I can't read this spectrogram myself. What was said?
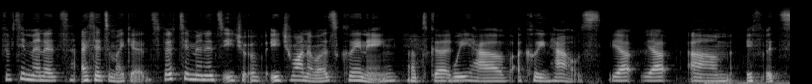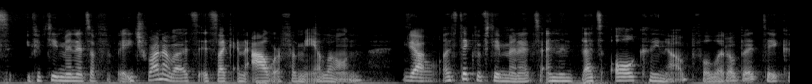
15 minutes. I say to my kids, 15 minutes each of each one of us cleaning. That's good. We have a clean house. Yep, yep. Um, if it's 15 minutes of each one of us, it's like an hour for me alone. So Yeah. let's take 15 minutes and then let's all clean up for a little bit, take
